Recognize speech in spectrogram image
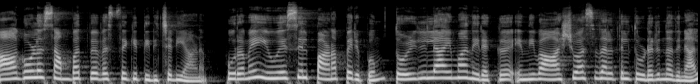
ആഗോള സമ്പദ് വ്യവസ്ഥയ്ക്ക് തിരിച്ചടിയാണ്. പുറമെ യു എസിൽ പണപ്പെരുപ്പും തൊഴിലില്ലായ്മ നിരക്ക് എന്നിവ ആശ്വാസതലത്തിൽ തുടരുന്നതിനാൽ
